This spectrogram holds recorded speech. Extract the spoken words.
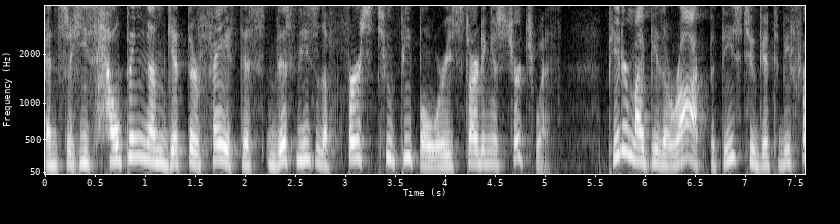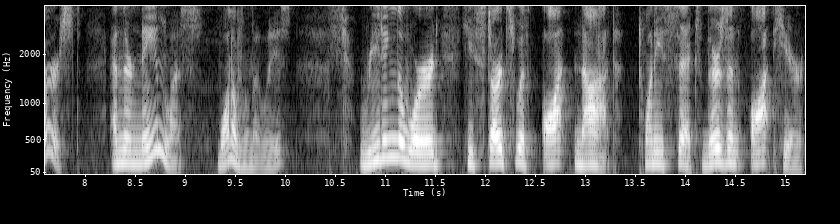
And so he's helping them get their faith. This, this, these are the first two people where he's starting his church with. Peter might be the rock, but these two get to be first and they're nameless, one of them at least. Reading the word, he starts with ought not, 26. There's an ought here.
